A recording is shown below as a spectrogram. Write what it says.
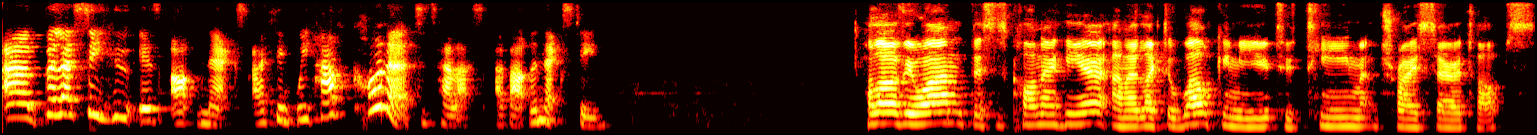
Uh, but let's see who is up next. I think we have Connor to tell us about the next team. Hello, everyone. This is Connor here, and I'd like to welcome you to Team Triceratops.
